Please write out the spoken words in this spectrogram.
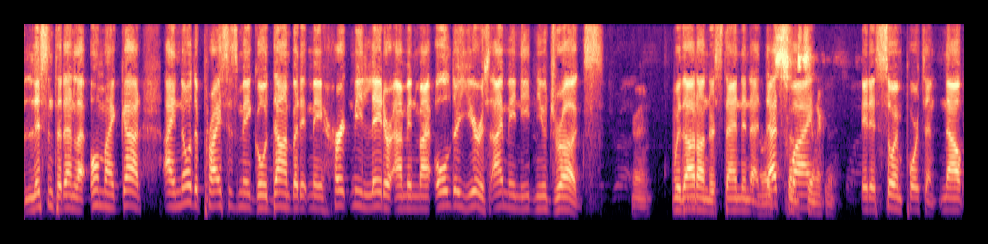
listen to them like, oh my God, I know the prices may go down, but it may hurt me later. I'm in my older years. I may need new drugs. Right. Without understanding that. that's so why cynical. it is so important. Now,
